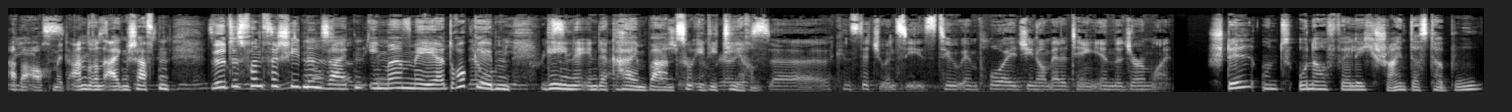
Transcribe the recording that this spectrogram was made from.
aber auch mit anderen Eigenschaften, wird es von verschiedenen Seiten immer mehr Druck geben, Gene in der Keimbahn zu editieren. Still und unauffällig scheint das Tabu,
